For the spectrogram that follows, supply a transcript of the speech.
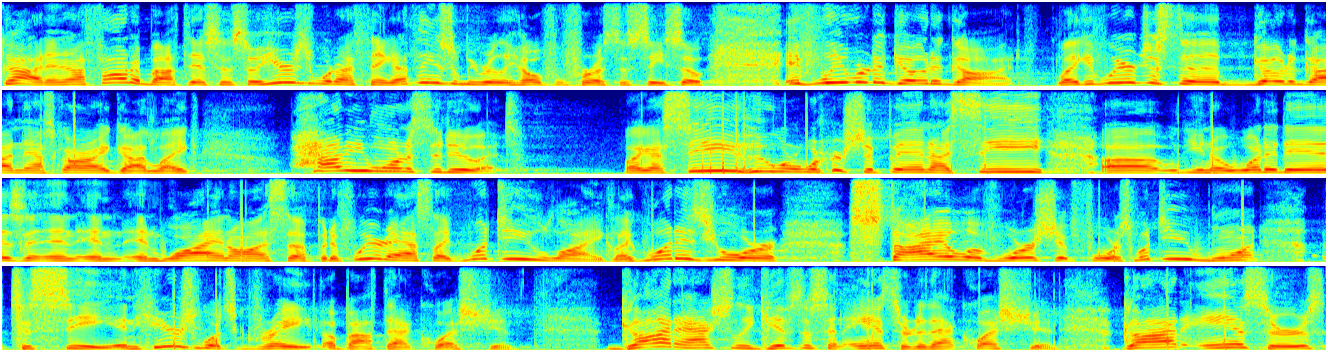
God. And I thought about this, and so here's what I think. I think this will be really helpful for us to see. So, if we were to go to God, like if we were just to go to God and ask, all right, God, like, how do you want us to do it? Like I see who we're worshiping, I see, uh, you know, what it is and, and, and why and all that stuff. But if we were to ask, like, what do you like? Like, what is your style of worship for us? What do you want to see? And here's what's great about that question. God actually gives us an answer to that question. God answers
